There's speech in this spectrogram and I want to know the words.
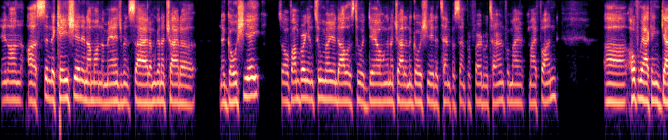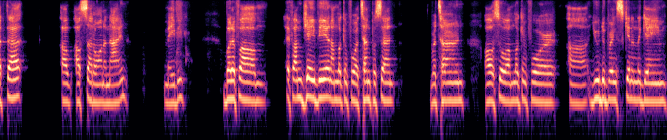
and on a syndication and I'm on the management side, I'm gonna try to negotiate. So if I'm bringing two million dollars to a deal, I'm gonna try to negotiate a 10% preferred return for my my fund. Uh, hopefully, I can get that. I'll, I'll settle on a nine, maybe. But if um if I'm JV and I'm looking for a 10% return, also I'm looking for uh, you to bring skin in the game,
